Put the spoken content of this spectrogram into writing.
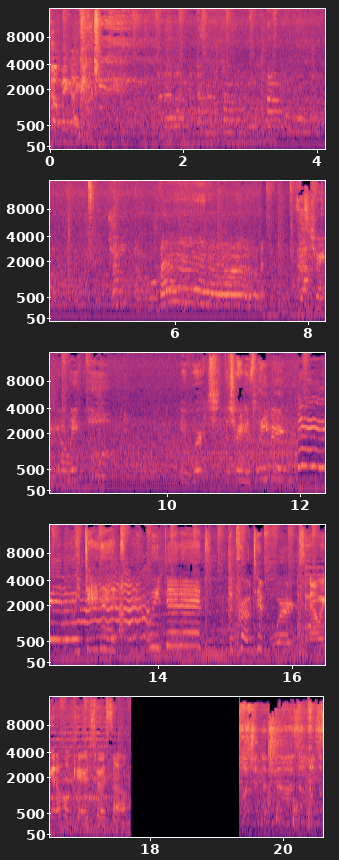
Don't make eye contact. Is this train gonna leave? it worked. The train is leaving. We did it! We did it! The pro tip worked. Now we get a whole carriage to ourselves.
